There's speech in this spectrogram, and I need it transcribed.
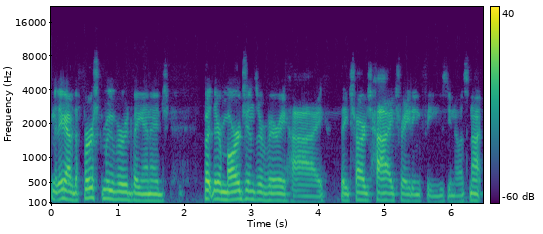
They have the first mover advantage, but their margins are very high. They charge high trading fees. You know, it's not,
